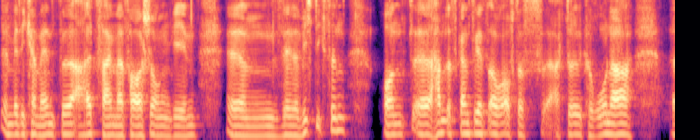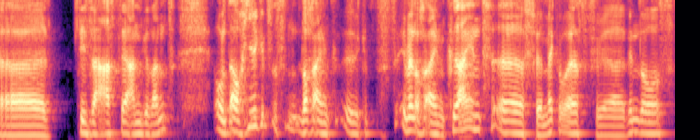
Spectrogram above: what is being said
Medikamente, Alzheimer-Forschung gehen, ähm, sehr, sehr wichtig sind und äh, haben das Ganze jetzt auch auf das aktuelle Corona äh, Desaster angewandt. Und auch hier gibt es noch ein, äh, gibt es immer noch einen Client äh, für macOS, für Windows,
